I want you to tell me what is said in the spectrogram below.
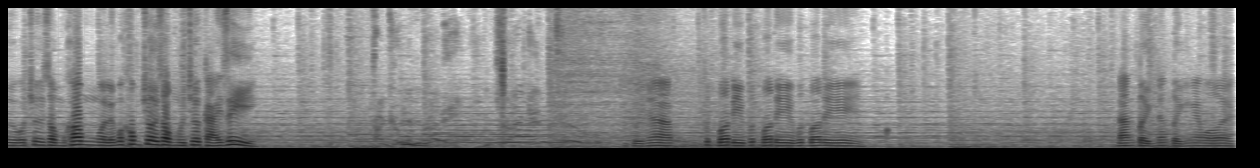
Bây giờ có chơi rồng không? Mà nếu mà không chơi rồng thì chơi cái gì? Từ nha Vứt bớt đi, vứt bớt đi, vứt bớt đi. Đang tính, đang tính anh em ơi.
